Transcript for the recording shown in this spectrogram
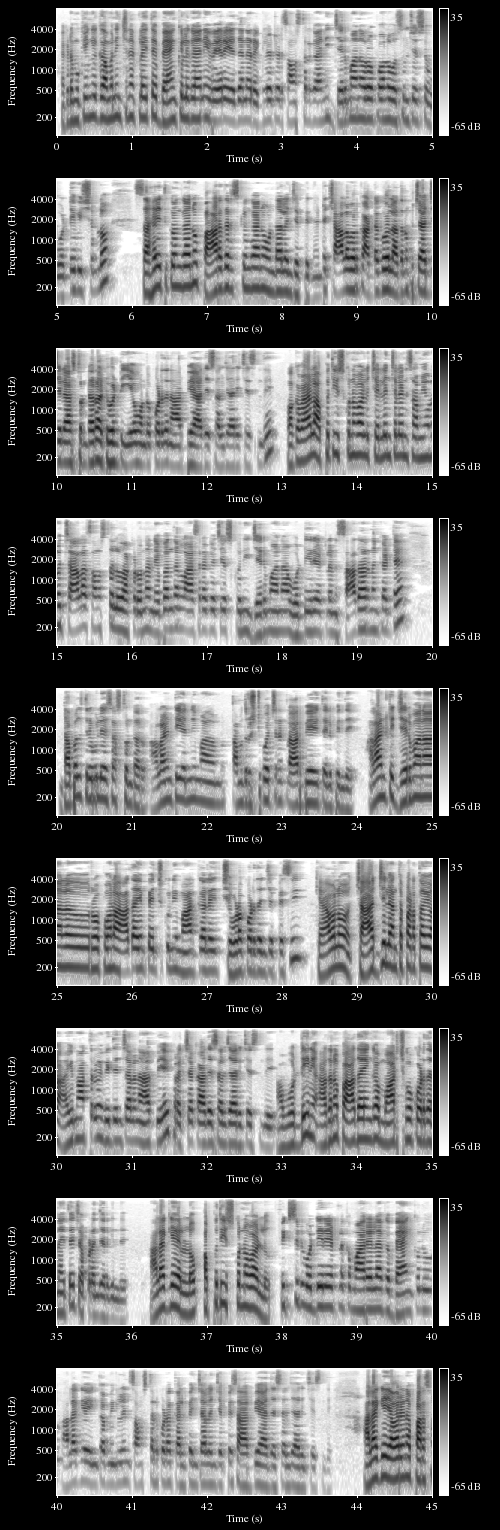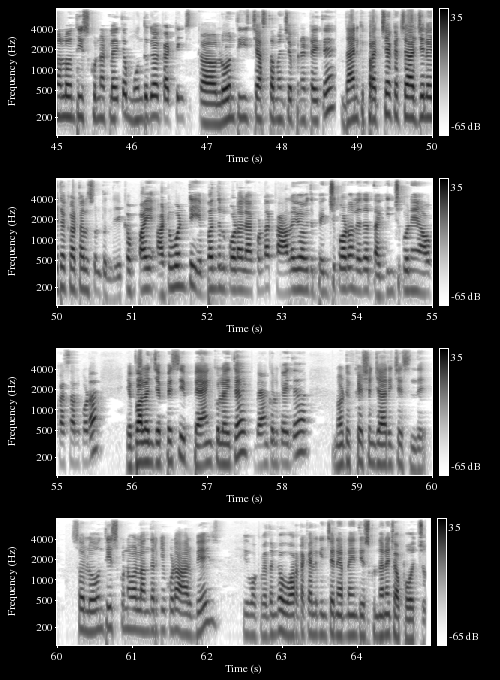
అక్కడ ముఖ్యంగా గమనించినట్లయితే బ్యాంకులు కానీ వేరే ఏదైనా రెగ్యులేటెడ్ సంస్థలు కానీ జరిమానా రూపంలో వసూలు చేసే వడ్డీ విషయంలో సహేతుకంగాను పారదర్శకంగాను ఉండాలని చెప్పింది. అంటే చాలా వరకు అడ్డగోలు అదనపు ఛార్జీలు వేస్తుంటారు. అటువంటి ఏ ఉండకూడదని ఆర్బీఐ ఆదేశాలు జారీ చేసింది. ఒకవేళ అప్పు తీసుకున్న వాళ్ళు చెల్లించలేని సమయంలో చాలా సంస్థలు అక్కడ ఉన్న నిబంధనలు ఆసరాగా చేసుకుని జరిమానా వడ్డీ రేట్లను సాధారణం కంటే డబల్ త్రిబుల్ వేసేస్తుంటారు. అలాంటివన్నీ మా తమ దృష్టికి వచ్చినట్లు ఆర్బీఐ తెలిపింది. అలాంటి జరిమానాల రూపంలో ఆదాయం పెంచుకునే మార్గాలు అయితే చూడకూడదని చెప్పేసి కేవలం ఛార్జీలు ఎంత పడతాయో అవి మాత్రమే విధించాలని ఆర్బీఐ ప్రత్యేక ఆదేశాలు జారీ చేసింది. ఆ వడ్డీని అదనపు ఆదాయంగా మార్చుకోకూడదని అయితే చెప్పడం జరిగింది. అలాగే లో- అప్పు తీసుకున్న వాళ్ళు ఫిక్స్డ్ వడ్డీ రేట్లకు మారేలాగా బ్యాంకులు అలాగే ఇంకా మిగిలిన సంస్థలు కూడా కల్పించాలని చెప్పేసి ఆర్బీఐ ఆదేశాలు జారీ చేసింది. అలాగే ఎవరైనా పర్సనల్ లోన్ తీసుకున్నట్లయితే ముందుగా కట్టించి లోన్ తీసేస్తామని చెప్పినట్టయితే దానికి ప్రత్యేక ఛార్జీలు అయితే కట్టాల్సి ఉంటుంది. ఇకపై అటువంటి ఇబ్బందులు కూడా లేకుండా కాల వ్యవధి పెంచుకోవడం లేదా తగ్గించుకునే అవకాశాలు కూడా ఇవ్వాలని చెప్పేసి బ్యాంకులు అయితే బ్యాంకులకి అయితే నోటిఫికేషన్ జారీ చేసింది. సో లోన్ తీసుకున్న వాళ్ళందరికీ కూడా ఆర్బీఐ ఒక విధంగా ఊరట కలిగించే నిర్ణయం తీసుకుందనే చెప్పవచ్చు.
